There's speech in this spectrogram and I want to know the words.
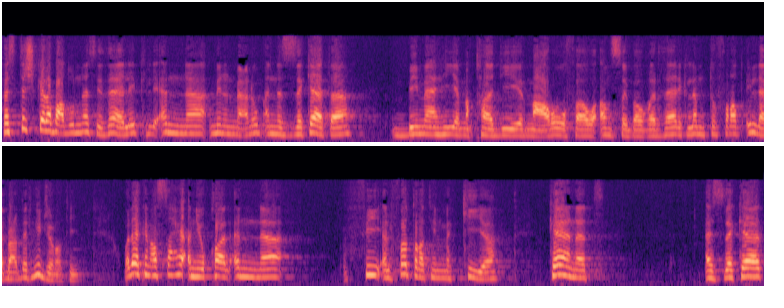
فاستشكل بعض الناس ذلك لأن من المعلوم أن الزكاة بما هي مقادير معروفة وأنصبة وغير ذلك لم تفرض إلا بعد الهجرة. ولكن الصحيح أن يقال أن في الفترة المكية كانت الزكاة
